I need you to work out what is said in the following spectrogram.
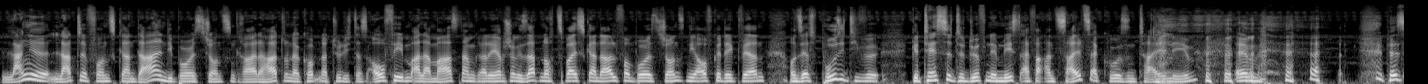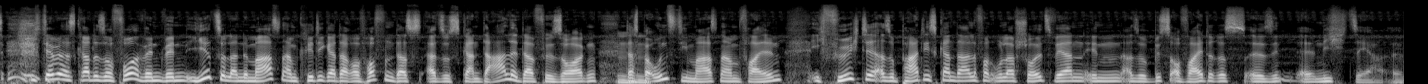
lange Latte von Skandalen, die Boris Johnson gerade hat. Und da kommt natürlich das Aufheben aller Maßnahmen. Gerade, ich habe schon gesagt, noch zwei Skandale von Boris Johnson, die aufgedeckt werden. Und selbst positive Getestete dürfen demnächst einfach an Salzerkursen teilnehmen. ähm, das, ich stelle mir das gerade so vor, wenn, wenn hierzulande Maßnahmenkritiker darauf hoffen, dass also Skandale dafür sorgen, mhm. dass bei uns die Maßnahmen fallen. Ich fürchte, also Partyskandale von Olaf Scholz werden in, also bis auf weiteres äh, sind, äh, nicht sehr. Äh,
